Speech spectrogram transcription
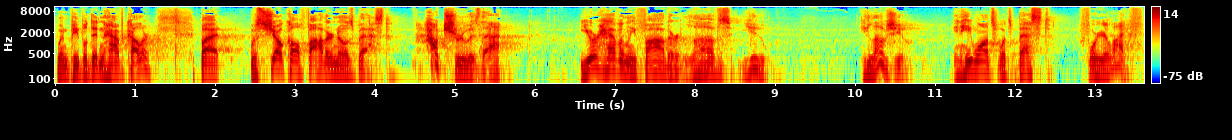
when people didn't have color. But it was a show called Father Knows Best. How true is that? Your heavenly Father loves you. He loves you. And He wants what's best for your life.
